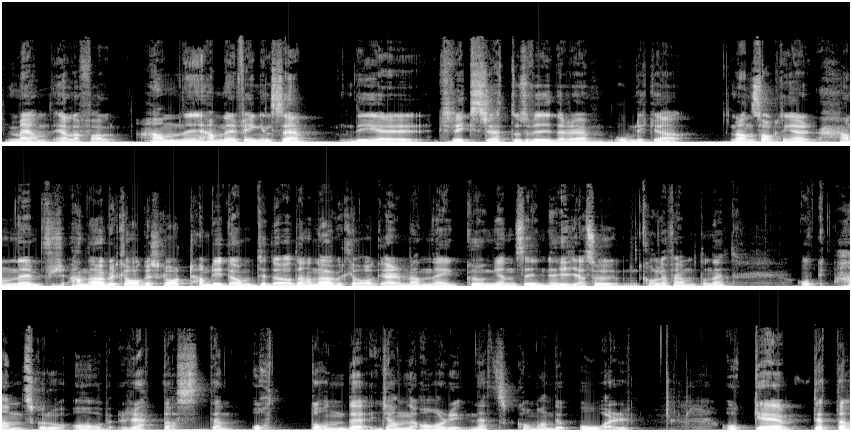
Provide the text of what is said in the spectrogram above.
Men i alla fall, han eh, hamnar i fängelse. Det är krigsrätt och så vidare. Olika rannsakningar. Han, eh, han överklagar såklart. Han blir dömd till döden. Han överklagar men eh, kungen säger nej, alltså Karl XV. Och han ska då avrättas den 8 januari nästkommande år. Och eh, detta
